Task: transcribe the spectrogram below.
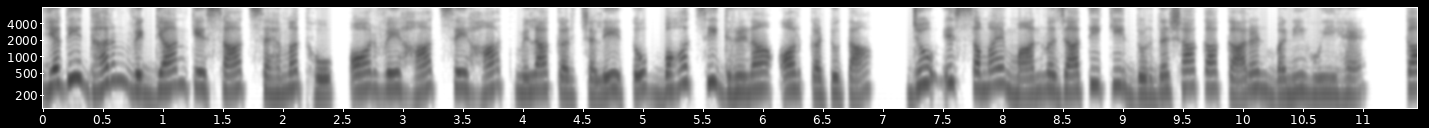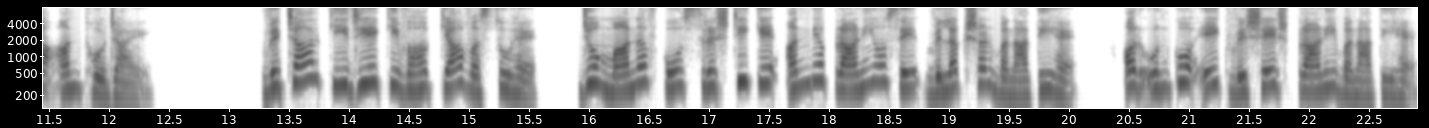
यदि धर्म विज्ञान के साथ सहमत हो और वे हाथ से हाथ मिलाकर चले तो बहुत सी घृणा और कटुता, जो इस समय मानवजाति की दुर्दशा का कारण बनी हुई है, का अंत हो जाए। विचार कीजिए कि वह क्या वस्तु है, जो मानव को सृष्टि के अन्य प्राणियों से विलक्षण बनाती है और उनको एक विशेष प्राणी बनाती है।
